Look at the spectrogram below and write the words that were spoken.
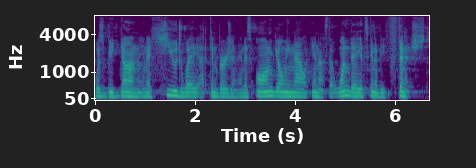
was begun in a huge way at conversion and is ongoing now in us, that one day it's going to be finished.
